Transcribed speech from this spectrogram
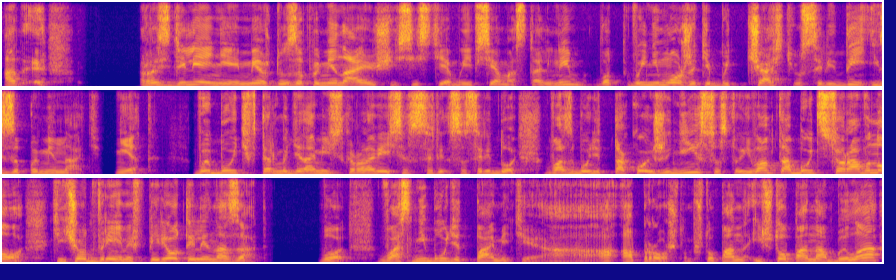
от, э, разделение между запоминающей системой и всем остальным, вот вы не можете быть частью среды и запоминать. Нет. Вы будете в термодинамическом равновесии со средой. У вас будет такой же низ, и вам то будет все равно, течет время вперед или назад. Вот. У вас не будет памяти о, о, о прошлом. Чтобы она, и чтобы она была,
